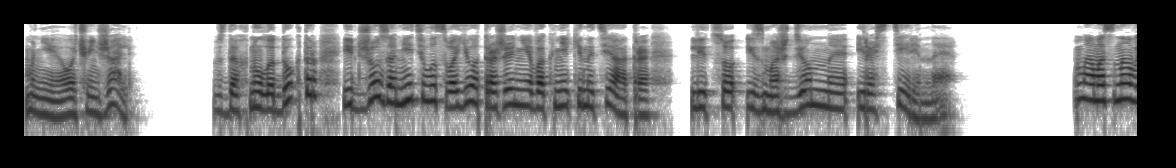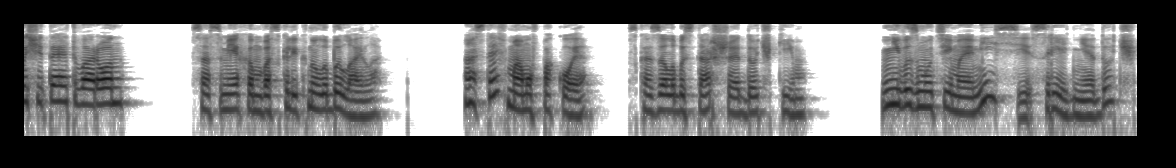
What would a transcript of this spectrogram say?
«Мне очень жаль», Вздохнула доктор, и Джо заметила свое отражение в окне кинотеатра, лицо изможденное и растерянное. «Мама снова считает ворон!» Со смехом воскликнула бы Лайла. «Оставь маму в покое», — сказала бы старшая дочь Ким. Невозмутимая Мисси, средняя дочь,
